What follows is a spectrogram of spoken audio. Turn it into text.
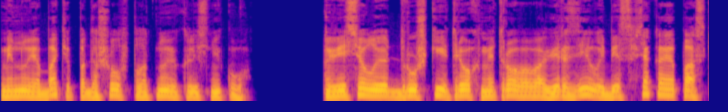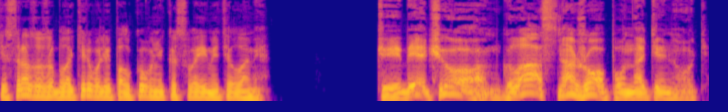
минуя батю, подошел вплотную к леснику. Веселые дружки трехметрового верзилы без всякой опаски сразу заблокировали полковника своими телами. «Тебе чё, глаз на жопу натянуть?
